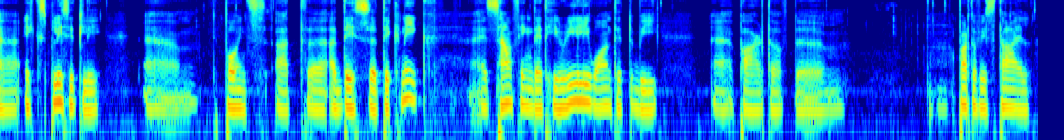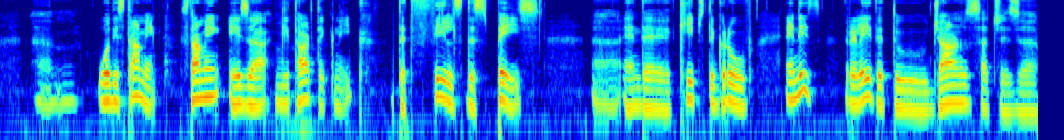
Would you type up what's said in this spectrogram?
uh, explicitly um, points at uh, at this uh, technique as something that he really wanted to be uh, part of the um, part of his style. Um, what is strumming? Strumming is a guitar technique that fills the space uh, and uh, keeps the groove, and is related to genres such as uh,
